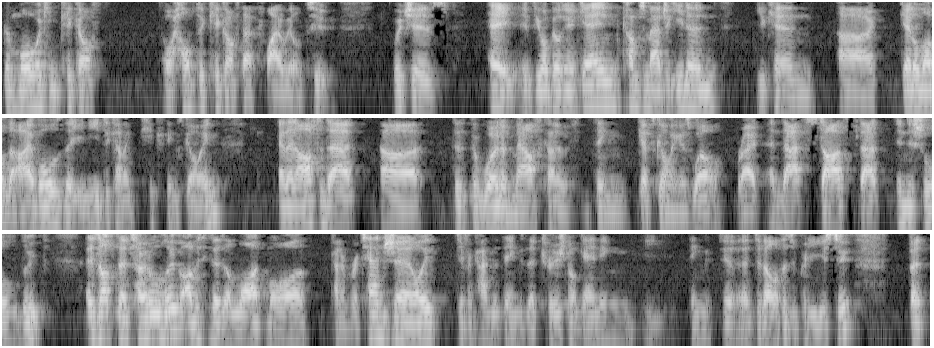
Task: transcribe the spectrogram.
the more we can kick off or help to kick off that flywheel too, which is, hey, if you're building a game, come to Magic Eden. You can uh, get a lot of the eyeballs that you need to kind of kick things going. And then after that, uh, the, the word of mouth kind of thing gets going as well, right? And that starts that initial loop. It's not the total loop. Obviously, there's a lot more kind of retention, all these different kinds of things that traditional gaming thing, uh, developers are pretty used to. But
